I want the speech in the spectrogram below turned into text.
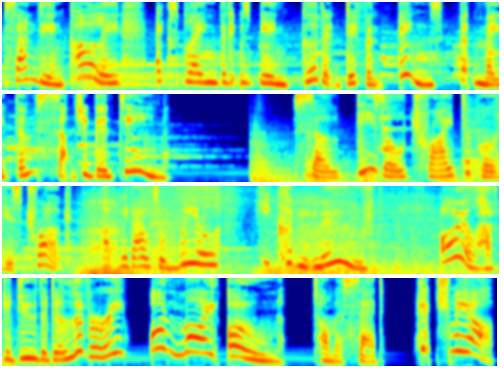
Sandy and Carly explained that it was being good at different things that made them such a good team. So Diesel tried to pull his truck, but without a wheel, he couldn't move. I'll have to do the delivery on my own, Thomas said. Hitch me up.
